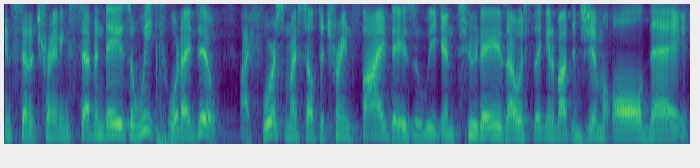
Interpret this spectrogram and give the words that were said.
Instead of training seven days a week, what I do? I forced myself to train five days a week. And two days I was thinking about the gym all day.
